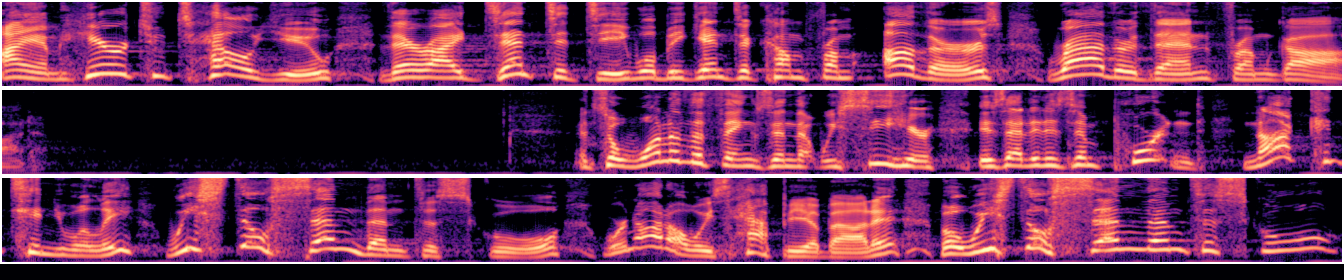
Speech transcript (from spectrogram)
I am here to tell you their identity will begin to come from others rather than from God. And so, one of the things then that we see here is that it is important, not continually, we still send them to school. We're not always happy about it, but we still send them to school.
